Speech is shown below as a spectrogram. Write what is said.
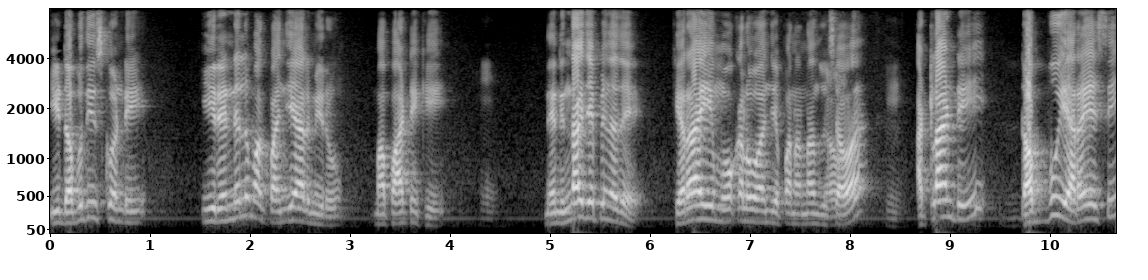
ఈ డబ్బు తీసుకోండి. ఈ రెండు నెలలు మాకు పనిచేయాలి మీరు మా పార్టీకి. నేను ఇందాక చెప్పింది అదే కిరాయి మోకలు అని చెప్పని అన్నాను చూసావా. అట్లాంటి డబ్బు ఎరేసి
